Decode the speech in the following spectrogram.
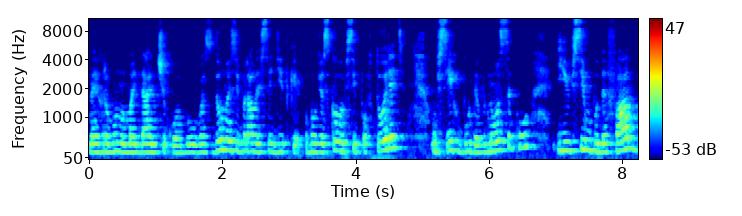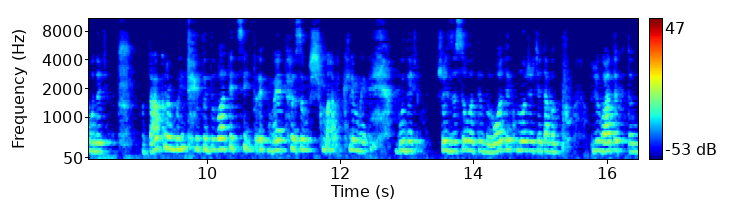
на ігровому майданчику, або у вас вдома зібралися дітки, обов'язково всі повторять, у всіх буде в носику, і всім буде фан, будуть отак робити, видувати цей предмет разом з шмарклями, будуть щось засовувати в ротик, можуть отак от плювати хто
